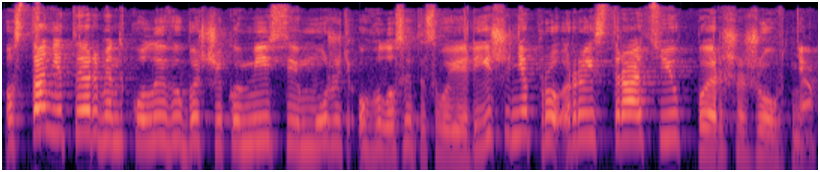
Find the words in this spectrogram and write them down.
Останній термін, коли виборчі комісії можуть оголосити своє рішення про реєстрацію 1 жовтня.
